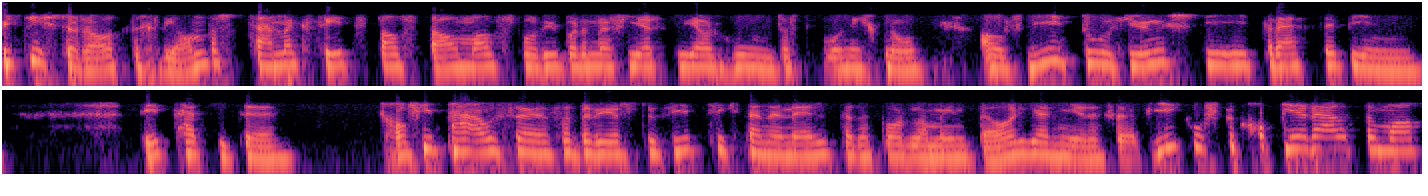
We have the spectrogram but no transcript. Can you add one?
Heute ist der Rat ein bisschen anders zusammengesetzt als damals vor über einem Vierteljahrhundert, wo ich noch als weitaus Jüngste eingetreten bin. Dort hat in der Kaffeepause von der ersten Sitzung dann ein älterer Parlamentarier mir ein Verbieg auf den Kopierautomat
